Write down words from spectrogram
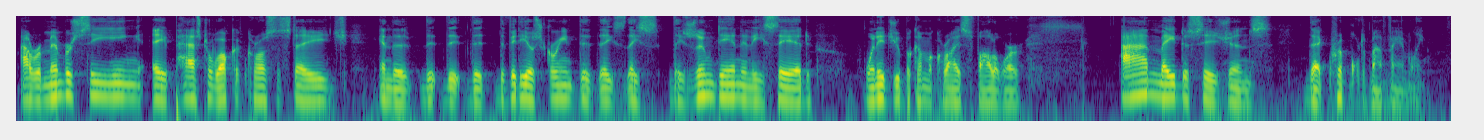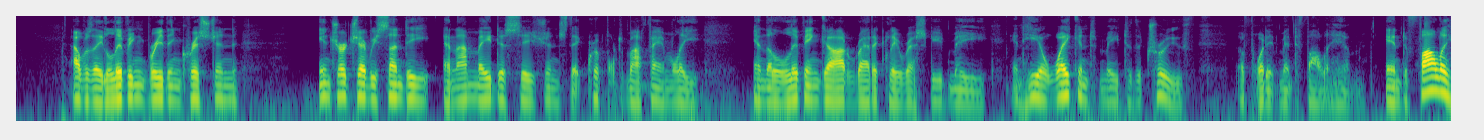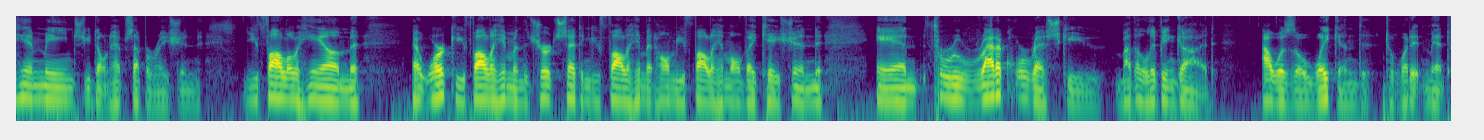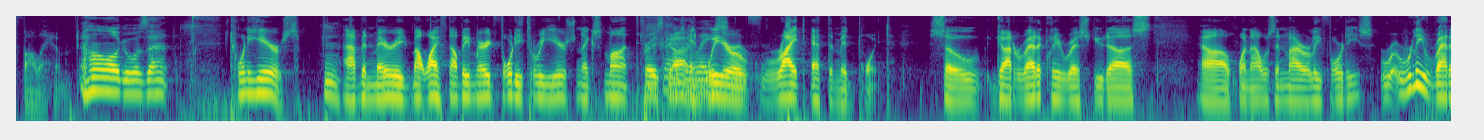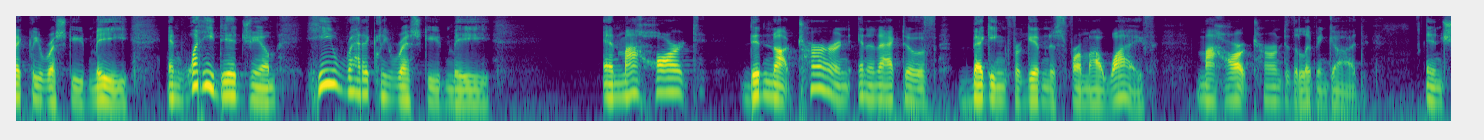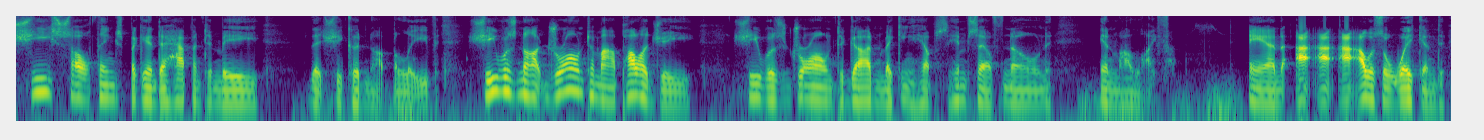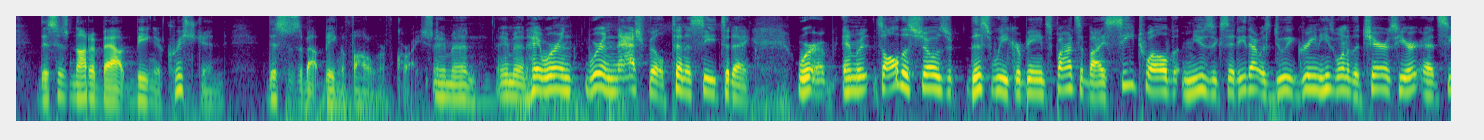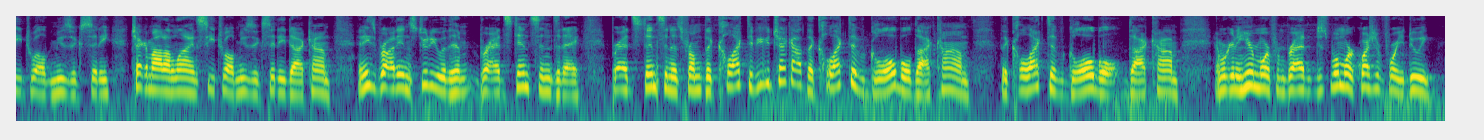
I remember seeing a pastor walk across the stage, and the, the, the, the, the video screen, they, they, they, they zoomed in, and he said, When did you become a Christ follower? I made decisions that crippled my family. I was a living, breathing Christian in church every Sunday, and I made decisions that crippled my family. And the living God radically rescued me, and He awakened me to the truth of what it meant to follow Him. And to follow Him means you don't have separation. You follow Him at work, you follow Him in the church setting, you follow Him at home, you follow Him on vacation. And through radical rescue by the living God, I was awakened to what it meant to follow Him. How long ago was that? 20 years. Hmm. I've been married. My wife and I'll be married 43 years next month. Praise God. And we are right at the midpoint. So God radically rescued us uh, when I was in my early 40s. R- really radically rescued me. And what He did, Jim, He radically rescued me. And my heart did not turn in an act of begging forgiveness from my wife. My heart turned to the living God. And she saw things begin to happen to me that she could not believe. She was not drawn to my apology. She was drawn to God making himself known in my life. And I, I, I was awakened. This is not about being a Christian. This is about being a follower of Christ. Amen. Amen. Hey, we're in we're in Nashville, Tennessee today. We're and it's all the shows this week are being sponsored by C12 Music City. That was Dewey Green. He's one of the chairs here at C12 Music City. Check him out online, c12musiccity.com. And he's brought in studio with him Brad Stinson today. Brad Stinson is from The Collective. You can check out thecollectiveglobal.com, thecollectiveglobal.com. And we're going to hear more from Brad. Just one more question for you, Dewey.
